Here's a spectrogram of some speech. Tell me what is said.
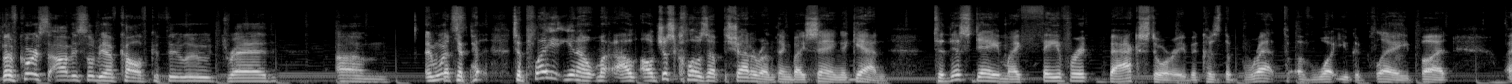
But of course, obviously, we have Call of Cthulhu, Dread, um, and But to to play, you know, I'll I'll just close up the Shadowrun thing by saying again, to this day, my favorite backstory because the breadth of what you could play. But uh,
